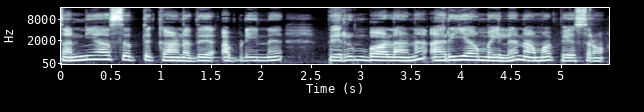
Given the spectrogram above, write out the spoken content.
சந்நியாசத்துக்கானது அப்படின்னு பெரும்பாலான அறியாமையில் நாம் பேசுகிறோம்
